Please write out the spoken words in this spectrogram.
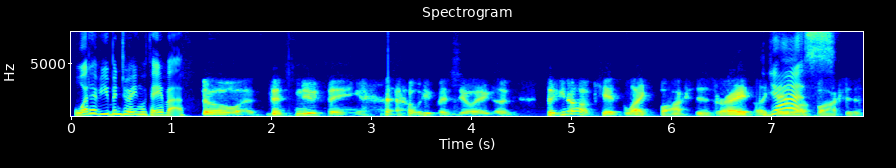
What have you been doing with Ava? So uh, this new thing we've been doing. Uh, so you know how kids like boxes, right? Like Yes. they love boxes.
